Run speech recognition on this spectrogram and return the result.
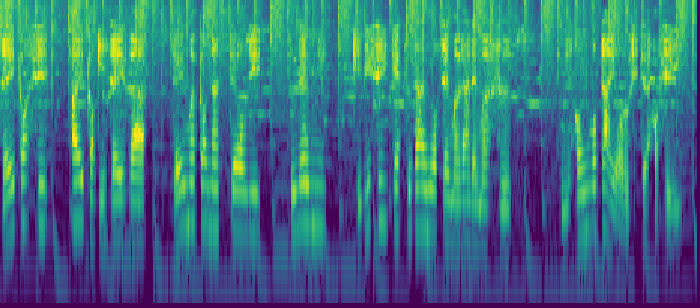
生と死、愛と犠牲がテーマとなっており、常に厳しい決断を迫られます。日本語対応してほしい。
